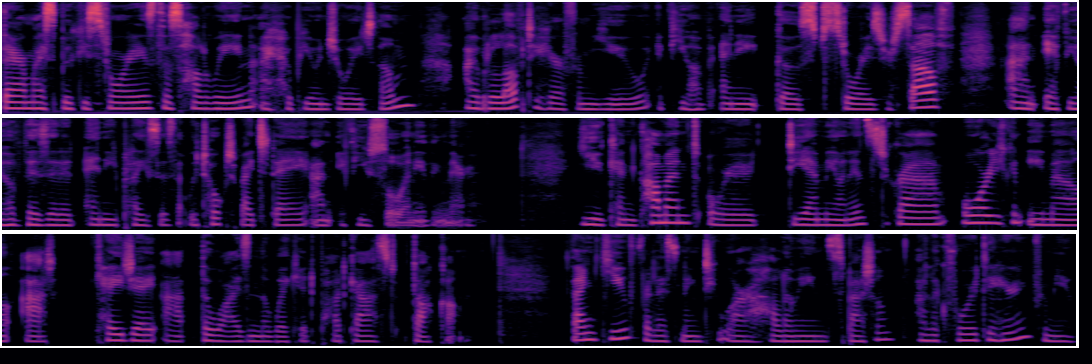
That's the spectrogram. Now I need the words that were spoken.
there are my spooky stories this Halloween. I hope you enjoyed them. I would love to hear from you if you have any ghost stories yourself, and if you have visited any places that we talked about today, and if you saw anything there. You can comment or DM me on Instagram, or you can email at kj at the wise and the wicked podcast.com. Thank you for listening to our Halloween special. I look forward to hearing from you.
